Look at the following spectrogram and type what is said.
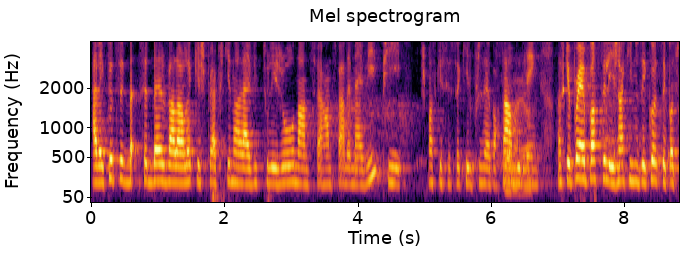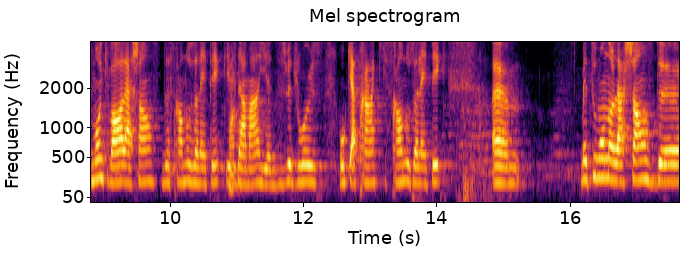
avec toute cette, be- cette belle valeur-là que je peux appliquer dans la vie de tous les jours, dans différentes sphères de ma vie. Puis je pense que c'est ça qui est le plus important en bout de ligne. Parce que peu importe les gens qui nous écoutent, c'est pas tout le monde qui va avoir la chance de se rendre aux Olympiques, évidemment. Il y a 18 joueuses aux 4 ans qui se rendent aux Olympiques. Euh, mais tout le monde a la chance de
